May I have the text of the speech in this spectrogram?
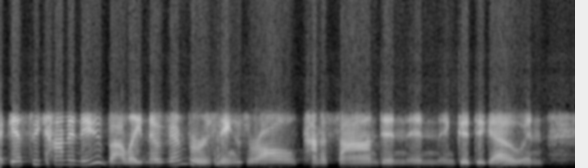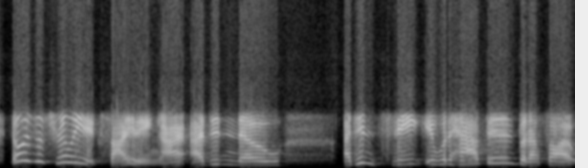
I guess we kind of knew by late November things were all kind of signed and, and, and good to go. And it was just really exciting. I, I didn't know, I didn't think it would happen, but I thought,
